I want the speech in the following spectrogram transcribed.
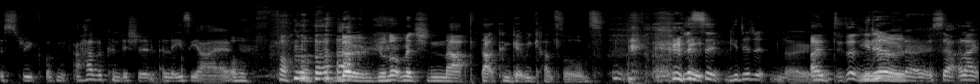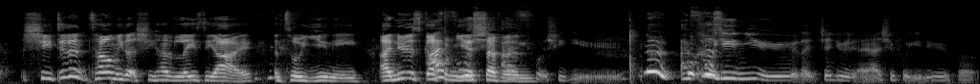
a streak of me. I have a condition, a lazy eye. Oh fuck off! no, you're not mentioning that. That can get me cancelled. Listen, you didn't know. I didn't You know. didn't know. So like, She didn't tell me that she had a lazy eye until uni. I knew this girl I from thought year she, seven. I thought she knew. no, I thought you knew. Like genuinely, I actually thought you knew. But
